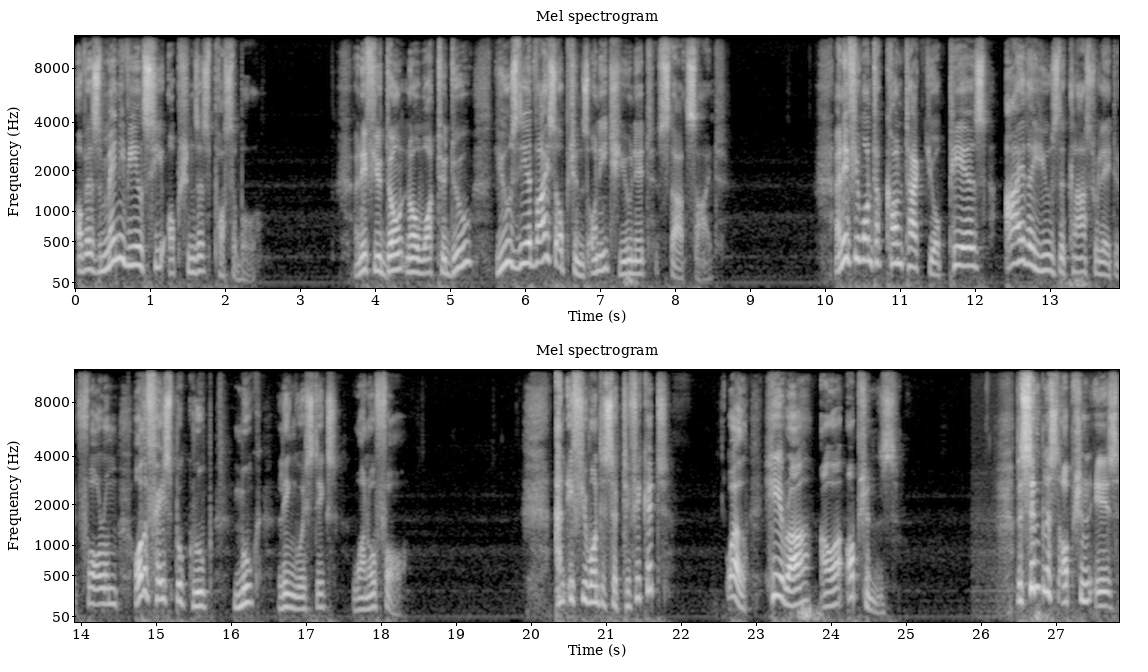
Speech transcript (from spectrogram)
of as many VLC options as possible. And if you don't know what to do, use the advice options on each unit start site. And if you want to contact your peers, either use the class-related forum or the Facebook group MOOC Linguistics 104. And if you want a certificate, well, here are our options. The simplest option is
